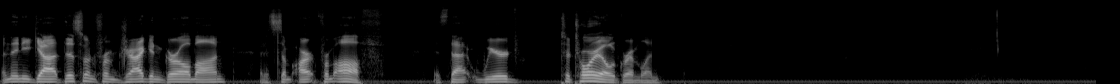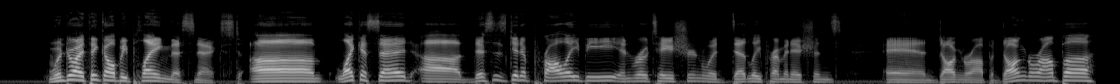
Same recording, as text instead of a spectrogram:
And then you got this one from Dragon Girlmon, and it's some art from Off. It's that weird tutorial gremlin. When do I think I'll be playing this next? Um, like I said, uh, this is gonna probably be in rotation with Deadly Premonitions and Danganronpa. Danganronpa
